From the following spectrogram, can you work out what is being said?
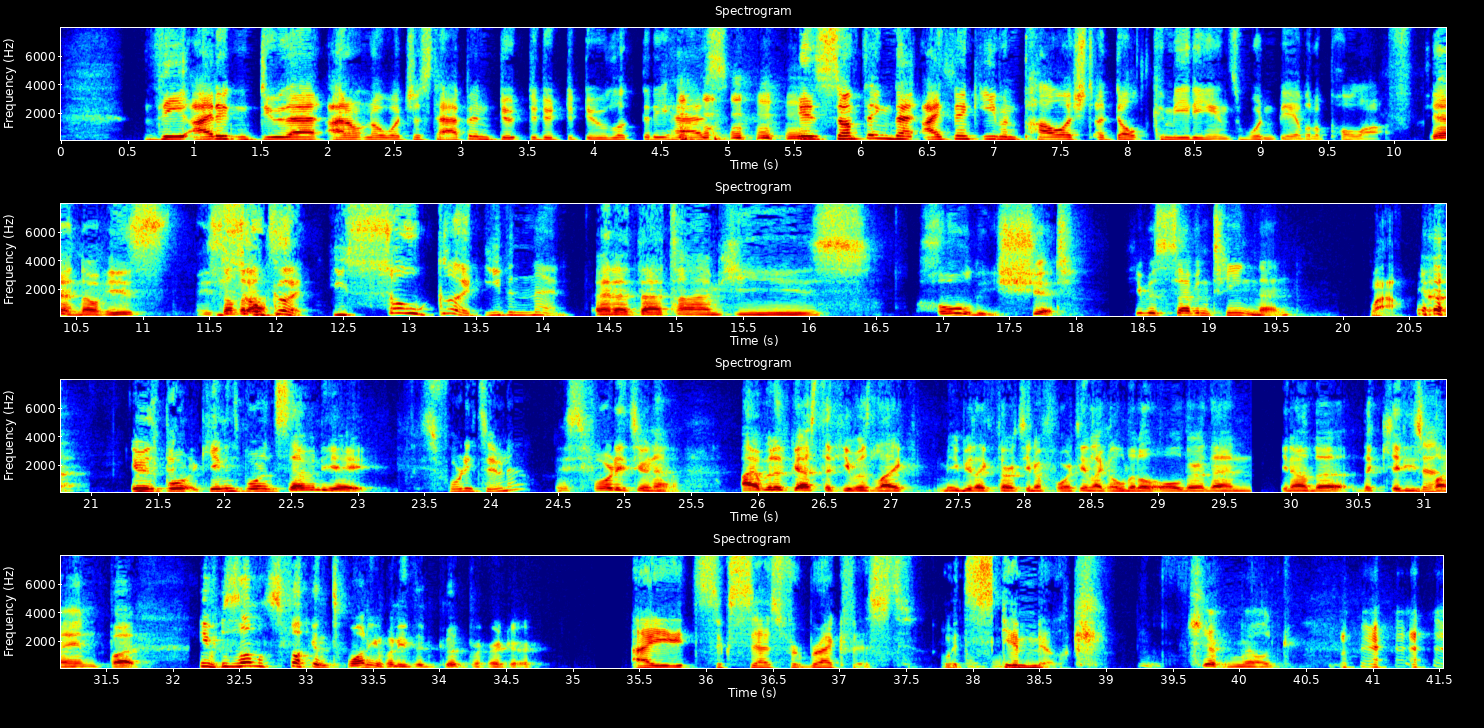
the I didn't do that, I don't know what just happened, do do do do do look that he has is something that I think even polished adult comedians wouldn't be able to pull off. yeah, no, he's he's He's so else. good. He's so good even then. And at that time, he's holy shit. He was 17 then. Wow. He was born. Kenan's born in 78. He's 42 now? He's 42 now. I would have guessed that he was like maybe like 13 or 14, like a little older than you know the the kid he's Yeah. playing. But he was almost fucking 20 when he did Good Burger. I eat success for breakfast with skim milk. Chip milk.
